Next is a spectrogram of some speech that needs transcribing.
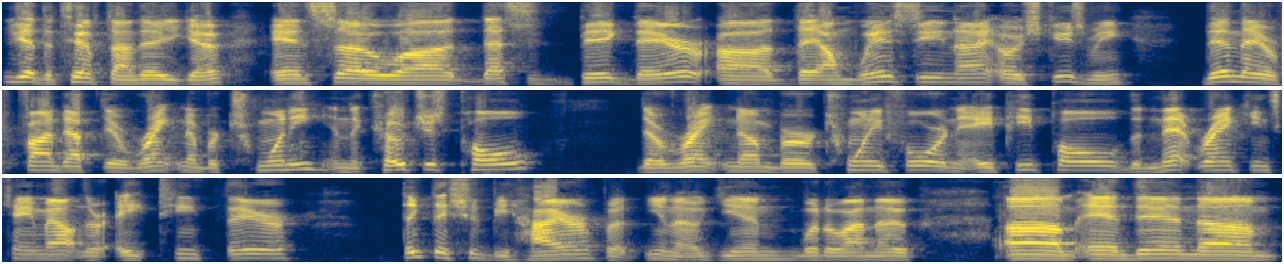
Yeah, the tenth time. There you go. And so uh, that's big there. Uh, they on Wednesday night, or excuse me, then they find out they're ranked number twenty in the coaches poll. They're ranked number twenty-four in the AP poll. The net rankings came out, and they're 18th there. I think they should be higher, but you know, again, what do I know? Um, and then, um,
